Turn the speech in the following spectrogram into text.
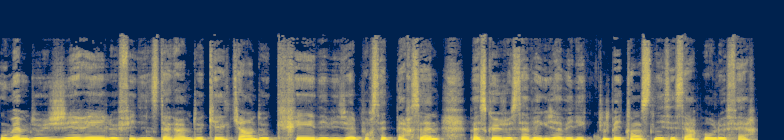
ou même de gérer le feed Instagram de quelqu'un, de créer des visuels pour cette personne parce que je savais que j'avais les compétences nécessaires pour le faire.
